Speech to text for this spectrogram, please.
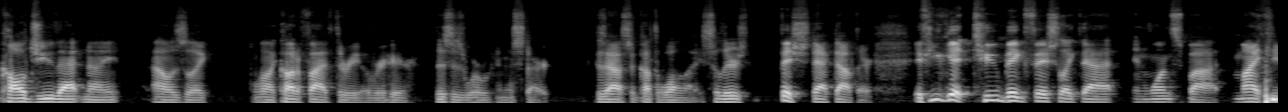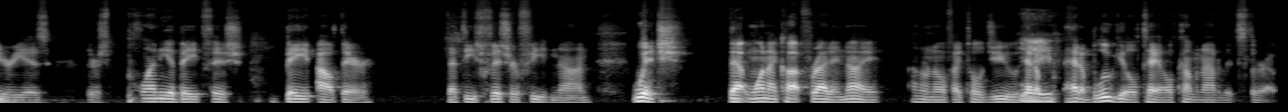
called you that night. I was like, well, I caught a 5 3 over here. This is where we're going to start because I also caught the walleye. So there's fish stacked out there. If you get two big fish like that in one spot, my theory is there's plenty of bait fish, bait out there that these fish are feeding on, which that one I caught Friday night, I don't know if I told you, had Yeah. a had a bluegill tail coming out of its throat.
